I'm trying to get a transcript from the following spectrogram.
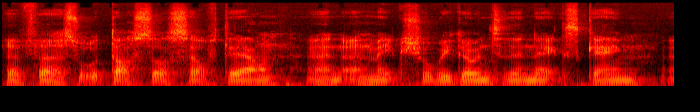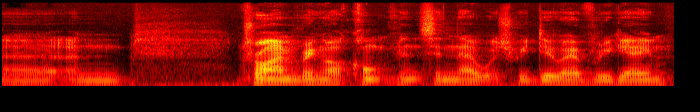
of uh, sort of dust ourselves down and, and make sure we go into the next game uh, and try and bring our confidence in there, which we do every game,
